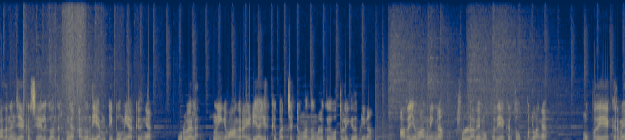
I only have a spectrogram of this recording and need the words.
பதினஞ்சு ஏக்கர் சேலுக்கு வந்திருக்குங்க. அது வந்து எம்டி பூமியாக இருக்குதுங்க. ஒருவேளை நீங்கள் வாங்குகிற ஐடியா இருக்குது பட்ஜெட்டும் வந்து உங்களுக்கு ஒத்துழைக்குது அப்படின்னா அதையும் வாங்கினீங்கன்னா ஃபுல்லாகவே முப்பது ஏக்கர் தோப்பு பண்ணலாங்க. முப்பது ஏக்கருமே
